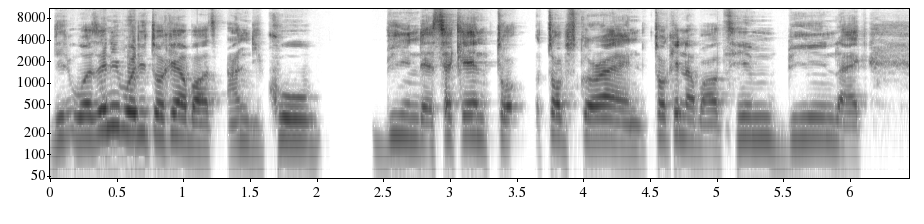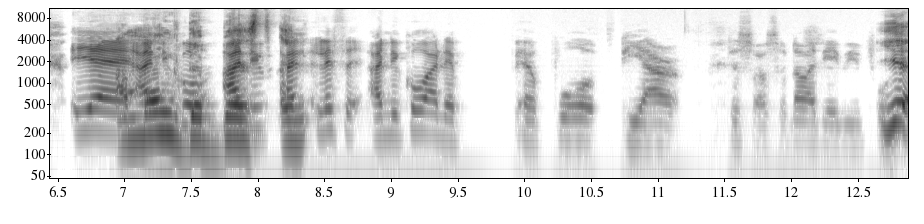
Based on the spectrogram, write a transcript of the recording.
did was anybody talking about Andy Cole being the second top, top scorer and talking about him being like Yeah, among Andy Cole, the best Ani- and and listen, Cole had a, a poor PR. This one, so that was they poor. yeah,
